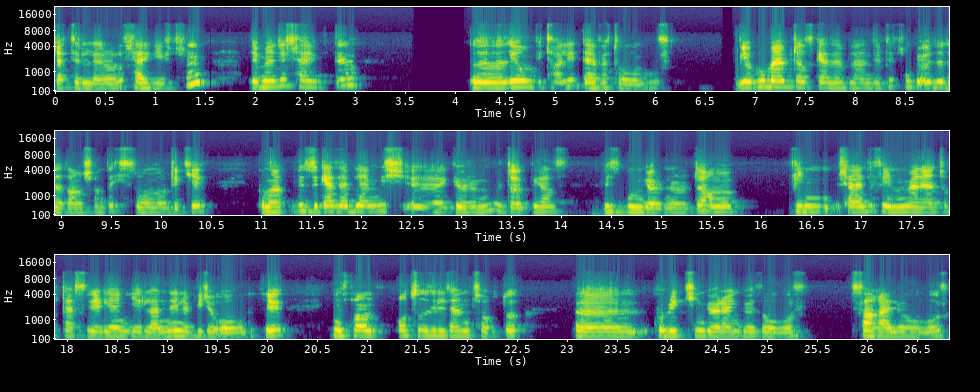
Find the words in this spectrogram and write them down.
gətirirlər ora sərgi üçün. Deməli sərgidə e, Leon Vitali dəvət olunmur. Ya bu məni biraz qəzəbləndirdi, çünki özü də danışanda hiss olunurdu ki, buna düzdür qəzəblənmiş e, görünmür də, biraz üzgün görünürdü, amma film sənədli filmi mənə ən çox təsir edən yerlərindən elə biri o oldu ki, insan 30 ildən çoxdur e, Kubrickin görən gözü olur, sağ əli olur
